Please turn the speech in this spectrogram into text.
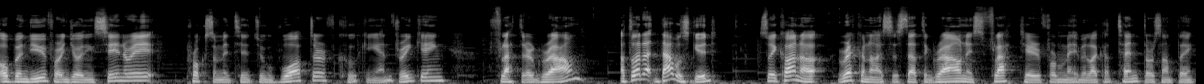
open view for enjoying scenery, proximity to water for cooking and drinking, flatter ground. I thought that, that was good. So it kind of recognizes that the ground is flat here for maybe like a tent or something.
